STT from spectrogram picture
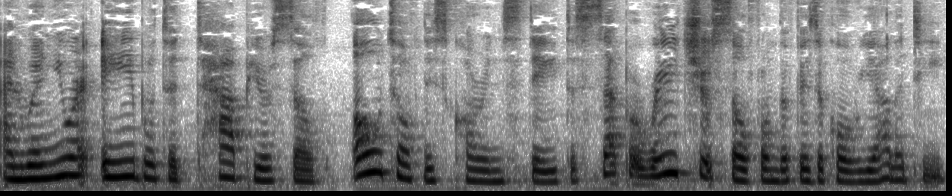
And when you are able to tap yourself out of this current state, to separate yourself from the physical reality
